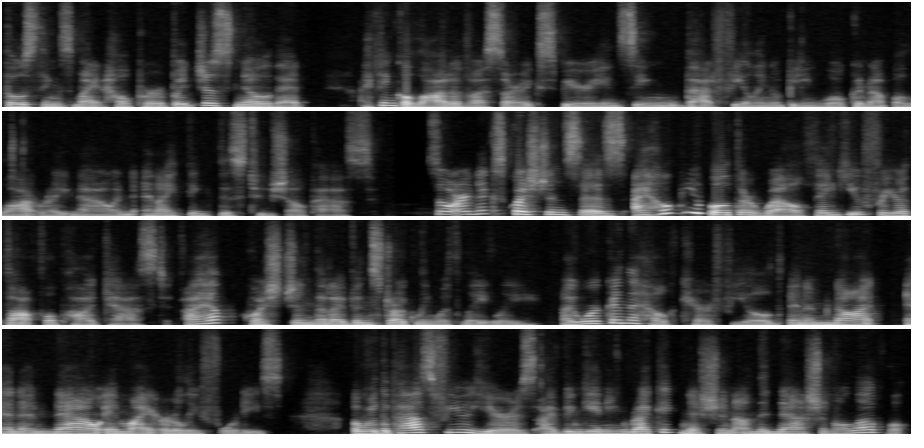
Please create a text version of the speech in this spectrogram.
those things might help her. But just know that I think a lot of us are experiencing that feeling of being woken up a lot right now. And, and I think this too shall pass. So, our next question says, I hope you both are well. Thank you for your thoughtful podcast. I have a question that I've been struggling with lately. I work in the healthcare field and am not and am now in my early 40s. Over the past few years, I've been gaining recognition on the national level,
